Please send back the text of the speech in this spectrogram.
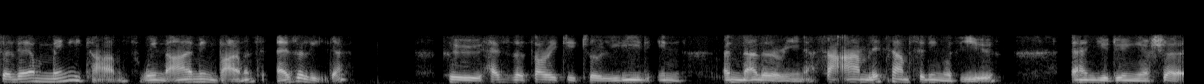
So there are many times when I'm in environments as a leader who has the authority to lead in another arena. So I'm, let's say I'm sitting with you and you're doing your show.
